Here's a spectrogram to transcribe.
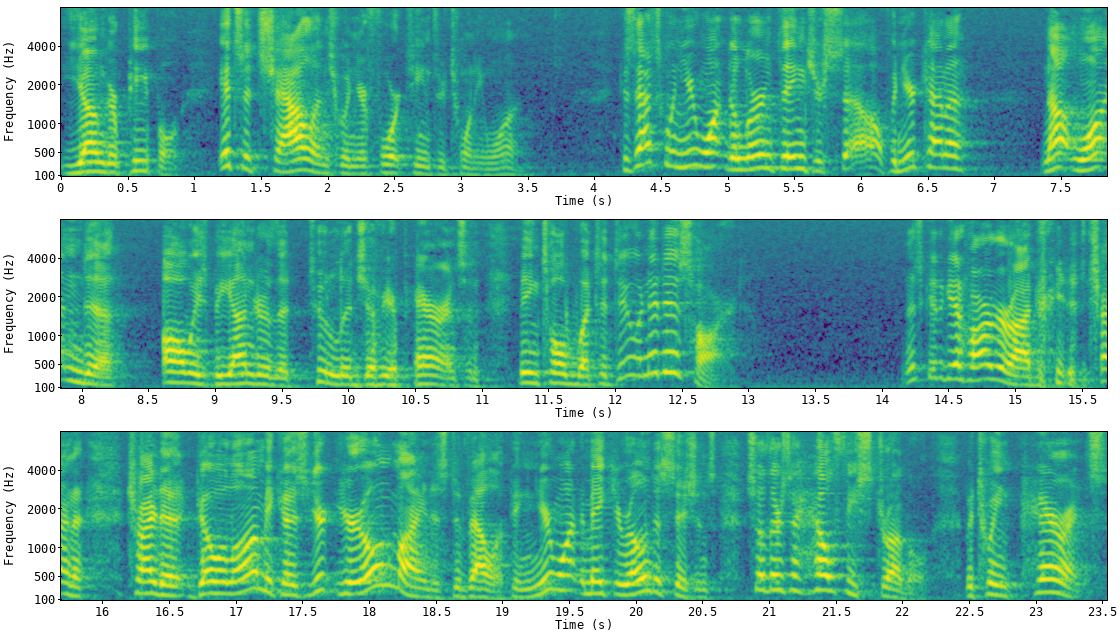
younger people, it's a challenge when you're 14 through 21. Because that's when you're wanting to learn things yourself and you're kind of not wanting to always be under the tutelage of your parents and being told what to do, and it is hard. And it's going to get harder, Audrey, to try to, try to go along because your, your own mind is developing. And you're wanting to make your own decisions. So there's a healthy struggle between parents,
